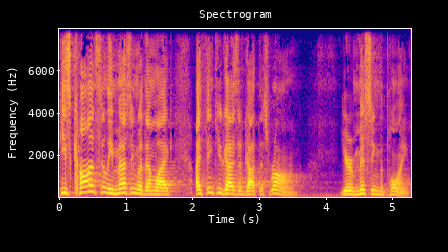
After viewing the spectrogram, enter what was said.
He's constantly messing with them like, I think you guys have got this wrong. You're missing the point.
